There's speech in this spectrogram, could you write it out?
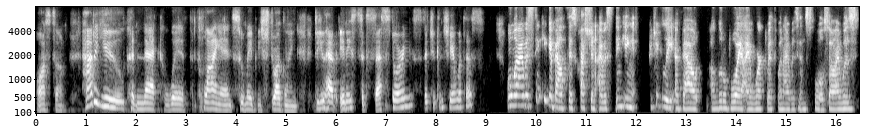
Awesome. How do you connect with clients who may be struggling? Do you have any success stories that you can share with us? Well, when I was thinking about this question, I was thinking particularly about a little boy I worked with when I was in school. So I was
